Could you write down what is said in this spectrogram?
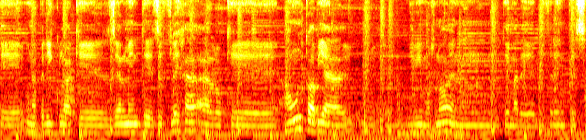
eh, una película que realmente refleja a lo que aún todavía eh, vivimos ¿no? en un tema de diferentes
